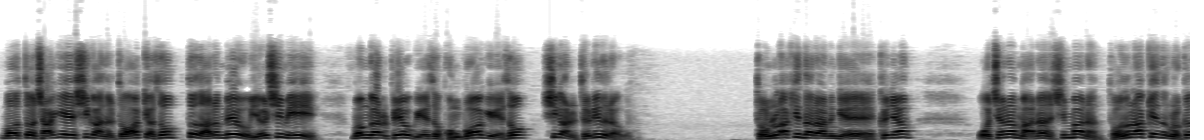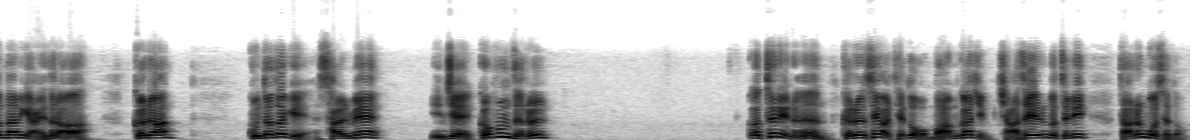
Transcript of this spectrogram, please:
뭐 또 자기의 시간을 또 아껴서 또 나름 매우 열심히 뭔가를 배우기 위해서 공부하기 위해서 시간을 들이더라고요. 돈을 아낀다라는 게 그냥 5천원 만원, 10만원 돈을 아끼는 걸 끝나는 게 아니더라. 그러한 군더더기 삶의 이제 거품들을 꺼트리는 그런 생활 태도, 마음가짐, 자세 이런 것들이 다른 곳에도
